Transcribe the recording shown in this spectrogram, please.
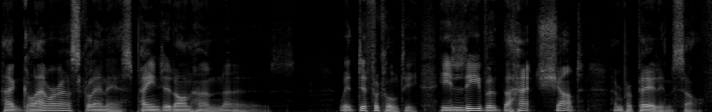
had glamorous Glennis painted on her nose. With difficulty, he levered the hatch shut and prepared himself.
